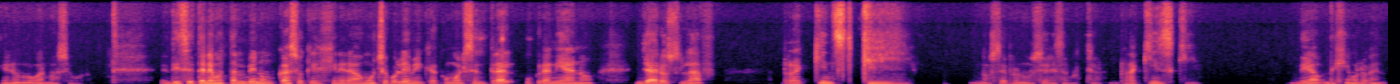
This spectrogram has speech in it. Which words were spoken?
en un lugar más seguro. Dice, tenemos también un caso que ha generado mucha polémica, como el central ucraniano Yaroslav Rakinsky. No sé pronunciar esa cuestión. Rakinsky dejémoslo en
